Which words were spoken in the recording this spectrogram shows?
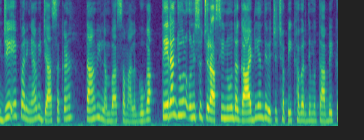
ਜੇ ਇਹ ਭਰੀਆਂ ਵੀ ਜਾ ਸਕਣ ਤਾਂ ਵੀ ਲੰਬਾ ਸਮਾਂ ਲੱਗੂਗਾ। 13 ਜੂਨ 1984 ਨੂੰ ਦਾ ਗਾਰਡੀਅਨ ਦੇ ਵਿੱਚ ਛਪੀ ਖਬਰ ਦੇ ਮੁਤਾਬਿਕ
